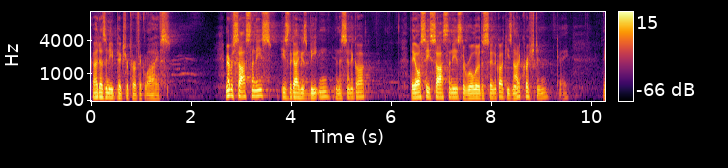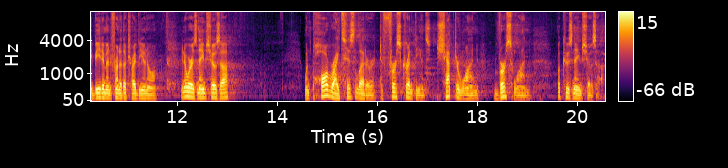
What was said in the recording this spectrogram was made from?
God doesn't need picture perfect lives. Remember Sosthenes? He's the guy who's beaten in the synagogue. They all see Sosthenes, the ruler of the synagogue. He's not a Christian, okay? They beat him in front of the tribunal. You know where his name shows up? When Paul writes his letter to 1 Corinthians, chapter 1, verse 1, look whose name shows up.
